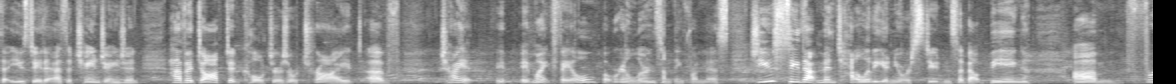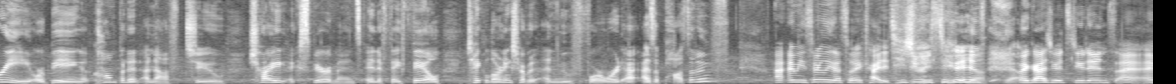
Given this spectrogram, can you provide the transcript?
that use data as a change mm-hmm. agent mm -hmm. have adopted cultures or tried of try it. it. It might fail, but we're going to learn something from this. Do you see that mentality in your students about being um, free or being confident enough to try experiments, and if they fail, take learnings from it and move forward as a positive? I mean, certainly that's what I try to teach my students, yeah, yeah. my graduate students. I,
